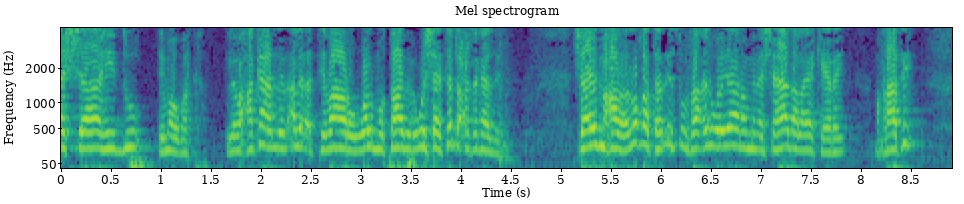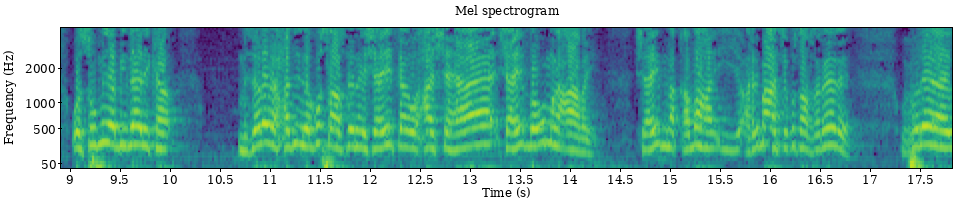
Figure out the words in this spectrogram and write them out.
ashaahidu imow marka. Ila waxaan ka hadlayn alictibaaru walmutaabic washahid saddexasan ka hadlayn shaahid maxaa wa luqatan ismu faacil weeyaano min ashahaada laga keenay. Makhraati wa sumiya bidalika masalada xadiidka ku saabsan ee shaahidka waxaa shaahid loogu magacaabay. Shaahidna qadaha iyo arrimahaasi ku saabsaneede. Wuxuu leeyahay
